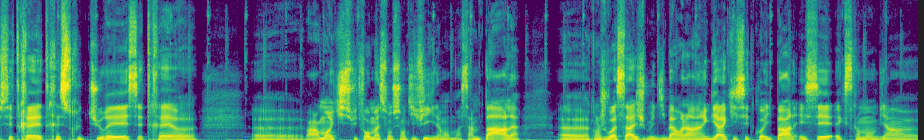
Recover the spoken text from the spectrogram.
c'est très très structuré, c'est très euh, euh, alors moi qui suis de formation scientifique, évidemment, moi ça me parle. Euh, quand je vois ça, je me dis bah voilà un gars qui sait de quoi il parle et c'est extrêmement bien,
